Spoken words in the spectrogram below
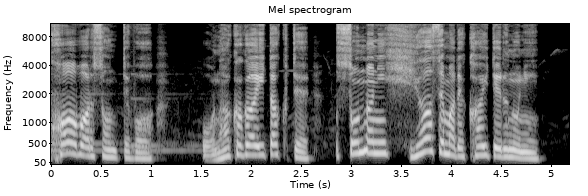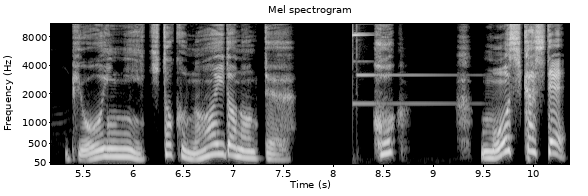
カーバルさんってばお腹が痛くてそんなに冷や汗までかいてるのに病院に行きたくないだなんて。ほもしかして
